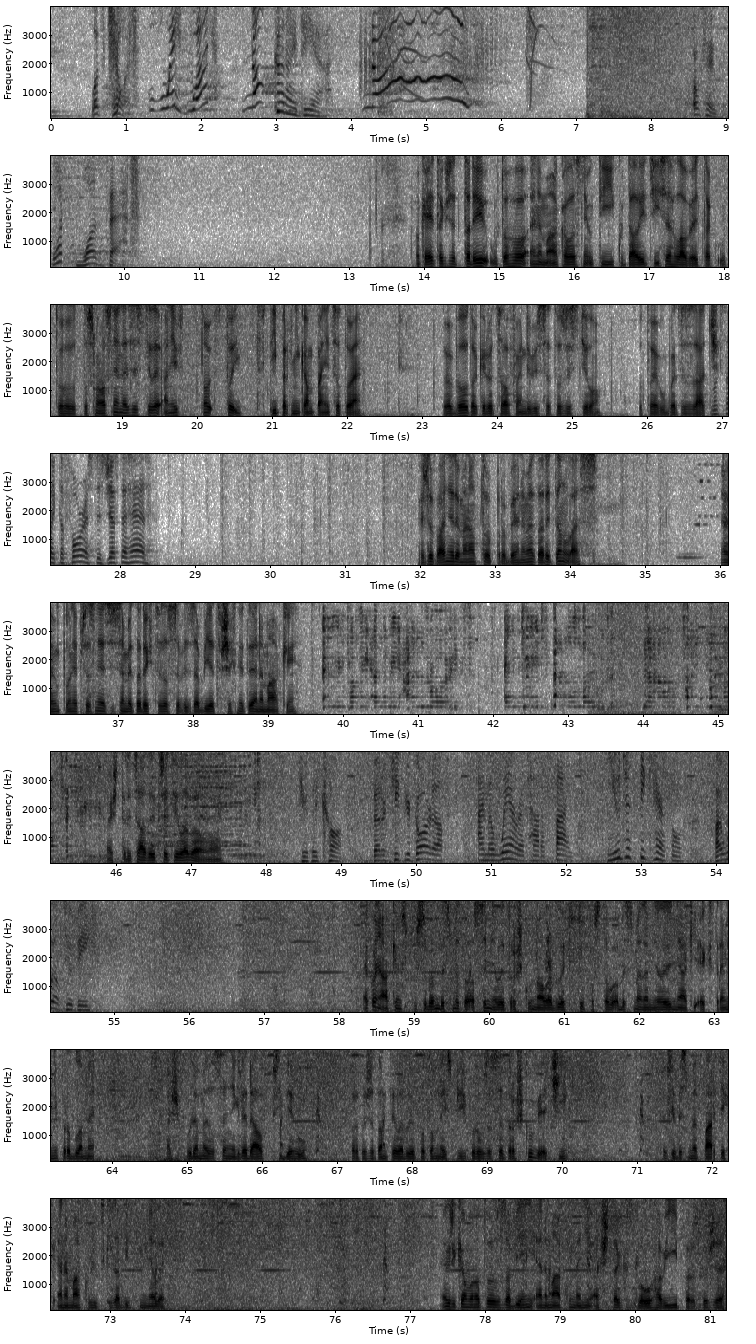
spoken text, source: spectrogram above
Let's kill it. Wait, what? No! Good idea. No! Okay, what was that? OK, takže tady u toho enemáka, vlastně u té kutalící se hlavy, tak u toho, to jsme vlastně nezjistili ani v, to, v, to, v té první kampani, co to je. To by bylo taky docela fajn, kdyby se to zjistilo. Co to je vůbec zač. Každopádně jdeme na to, proběhneme tady ten les. Nevím úplně přesně, jestli se mi tady chce zase vyzabíjet všechny ty enemáky. King. Až 43. level, no. Here they come. Better keep your guard up. I'm aware of how to fight. You just be careful. I will, 2B. Jako nějakým způsobem bychom to asi měli trošku nalevlit tu postavu, aby jsme neměli nějaký extrémní problémy, až budeme zase někde dál v příběhu, protože tam ty levely potom nejspíš budou zase trošku větší. Takže bychom pár těch enemáků vždycky zabít měli. Jak říkám, ono to zabíjení enemáku není až tak zdlouhavý, protože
